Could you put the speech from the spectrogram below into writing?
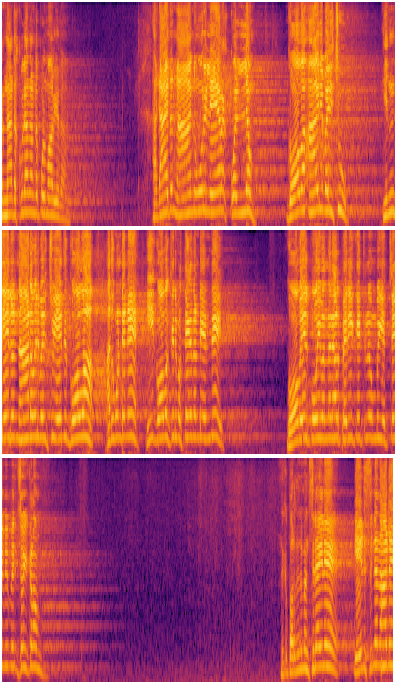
നടക്കൂല കണ്ടപ്പോൾ മാറിയതാണ് അതായത് നാനൂറിലേറെ കൊല്ലം ഗോവ ആര് ഭരിച്ചു? ഇന്ത്യയിൽ ഒരു നാടവർ ഭരിച്ചു. ഏത് ഗോവ? അതുകൊണ്ട് തന്നെ ഈ ഗോവയ്ക്ക് ഒരു പ്രത്യേകത ഉണ്ട് എന്ത്? ഗോവയിൽ പോയി വന്നൊരാൾ പെരീക്കേറ്റിന് മുമ്പ് എച്ച് ഐ വി പരിശോധിക്കണം. നിനക്ക് പറഞ്ഞത് മനസ്സിലായില്ലേ? എയ്ഡ്സിന്റെ നാട്.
